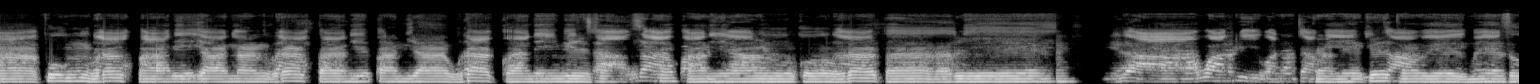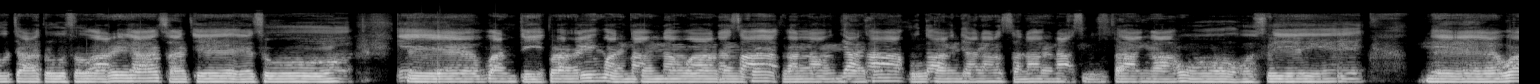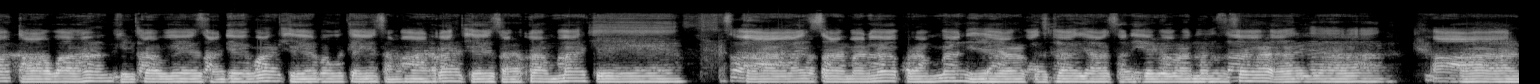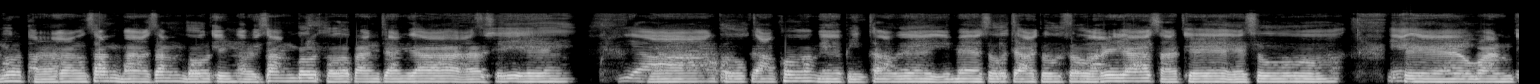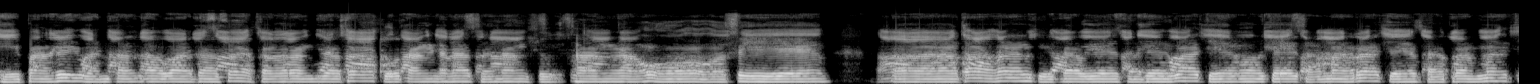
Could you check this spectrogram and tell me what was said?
พุงรักปานิยานังรักปานิปัญญาอุรักปานิวิชาอุรักปานิยาโลโกรักปารียาวันทีวันจะจะมีกิจจเวเวเมเมสุจาตุสุอริยสัจเจสุ เอวันติปาริวันตันนาวาตังสากังยาธาภูตังยานังสนังนาสิตังอาโหสีเนวะตาวาหันติกเวสังเกวะเกบุเตสัมมาระเกสัพพมะเกสาสาสามณพรหมณียปัจจายาสังเกวันมนุสายา อานุตรังสัมมาสัมโพธิงอิสัมพุทโธปัญจัญญาสียายาตุตุกังโคเมเมปิปิกาเวเวอิเมสุจาตุตุริยาสัจเจสุเอวันติปาริวันตังอวาดาสะการังยะธาตุตังยนัสนังสุสังโหสี อาทาหังกิกเวสเดวะเจโมเจสัมมาระเจสัพพะมะเจ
